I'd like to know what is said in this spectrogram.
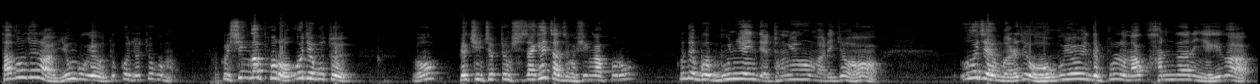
다 도잖아. 영국에 어떻고 저쩌고. 그리고 싱가포르 어제부터, 어? 백신 접종 시작했지 않습니까? 싱가포르? 근데 뭐 문재인 대통령은 말이죠. 어제 말이죠. 어부요인들 불러놓고 한다는 얘기가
